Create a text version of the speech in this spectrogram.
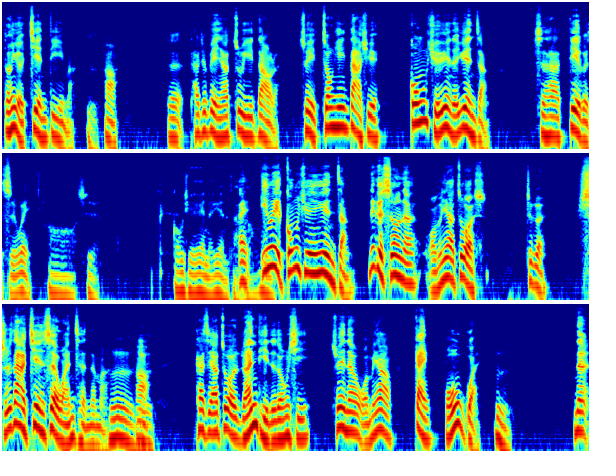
都很有见地嘛。嗯啊，这他就被人家注意到了，所以中兴大学工学院的院长是他第二个职位。哦是，工学院的院长。哎，嗯、因为工学院院长那个时候呢，我们要做这个十大建设完成的嘛，嗯啊，开始要做软体的东西，所以呢，我们要盖博物馆。嗯，那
